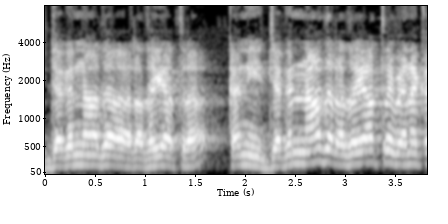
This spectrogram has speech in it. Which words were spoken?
జగన్నాథ రథయాత్ర కానీ జగన్నాథ రథయాత్ర వెనక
